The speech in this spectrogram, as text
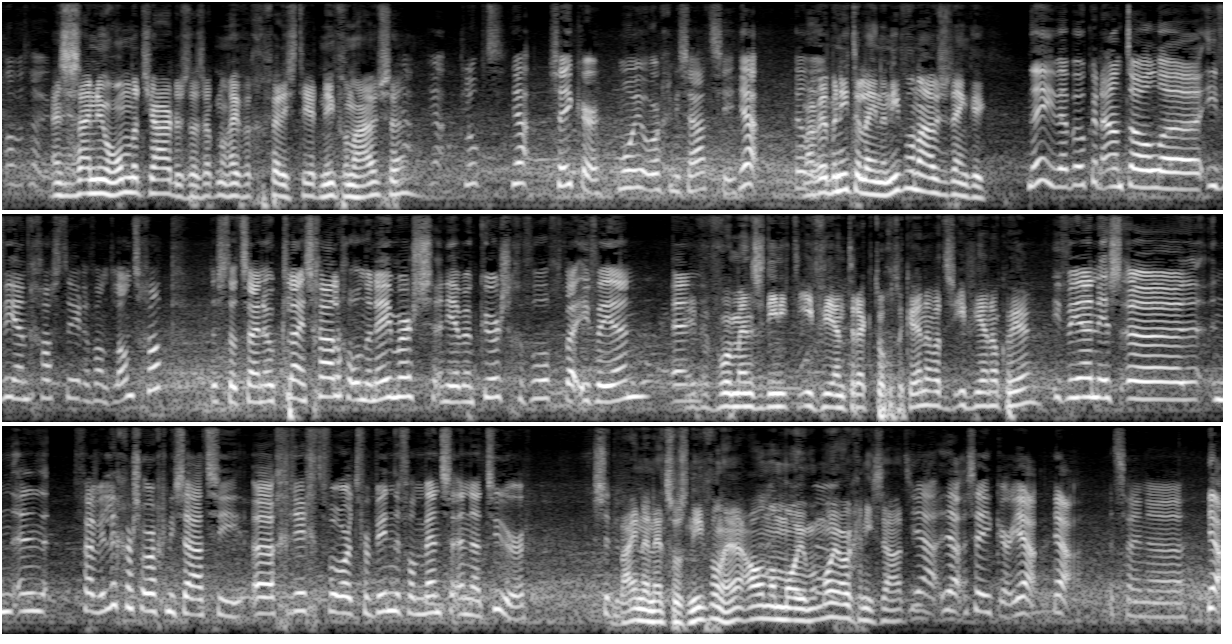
Oh, wat leuk. En ze zijn nu 100 jaar, dus dat is ook nog even gefeliciteerd Nivonhuizen. Ja, klopt. Ja, zeker. Mooie organisatie. Ja, Maar we leuk. hebben niet alleen de Nivonhuizen, denk ik. Nee, we hebben ook een aantal eh, IVN-gastheren van het landschap. Dus dat zijn ook kleinschalige ondernemers. En die hebben een cursus gevolgd bij IVN. En Even voor mensen die niet IVN-trektochten kennen. Wat is IVN ook weer? IVN is eh, een, een vrijwilligersorganisatie eh, gericht voor het verbinden van mensen en natuur. Dus het- Bijna net zoals Nivon, hè? Allemaal mooie, mooie organisaties. ja, ja, zeker. Ja, ja. Het zijn, eh, ja.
